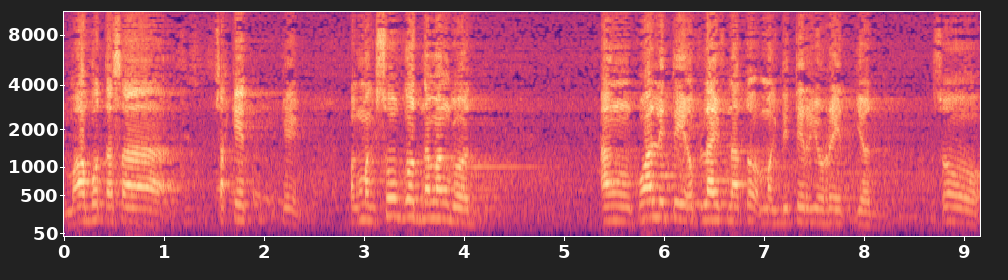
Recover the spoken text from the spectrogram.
moabot ta sa sakit. Kay pag magsugod naman god, ang quality of life na to mag-deteriorate yun. So,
